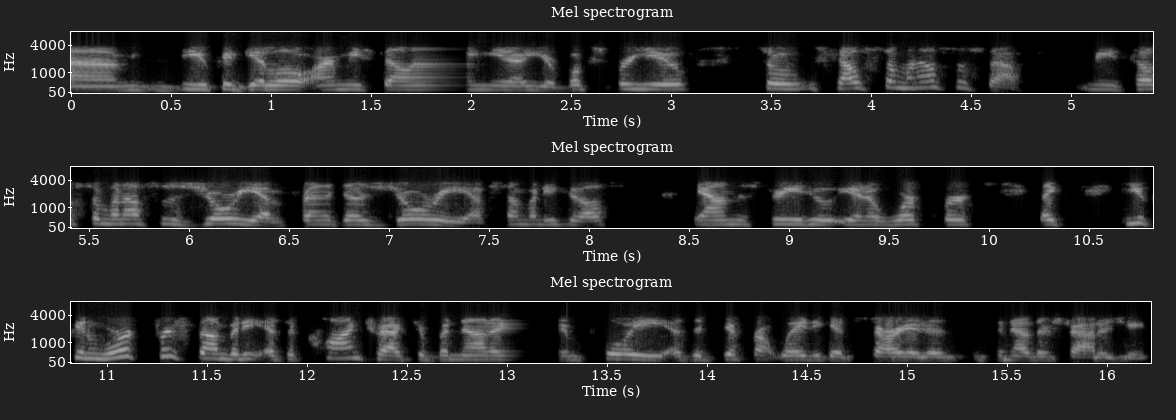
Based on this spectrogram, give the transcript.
Um, you could get a little army selling, you know, your books for you. So sell someone else's stuff. I mean, sell someone else's jewelry. You have a friend that does jewelry. You have somebody who else down the street who you know work for. Like you can work for somebody as a contractor, but not an employee, as a different way to get started. It's another strategy.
